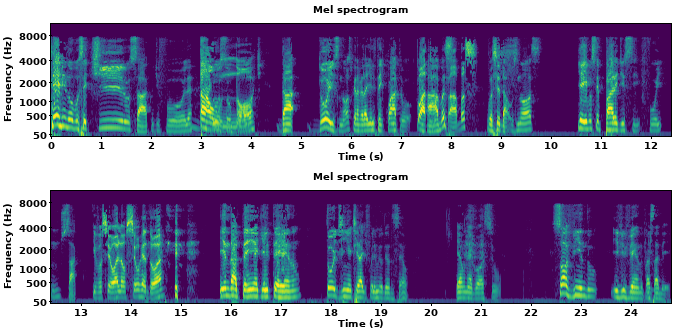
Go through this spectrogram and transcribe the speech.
Terminou, você tira o saco de folha Dá um suporte, dá dois nós, porque na verdade ele tem quatro, Quatro abas. abas. Você dá os nós e aí você para e diz foi um saco. E você olha ao seu redor. E ainda tem aquele terreno todinho a tirar de folha, meu Deus do céu. É um negócio só vindo e vivendo para saber.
